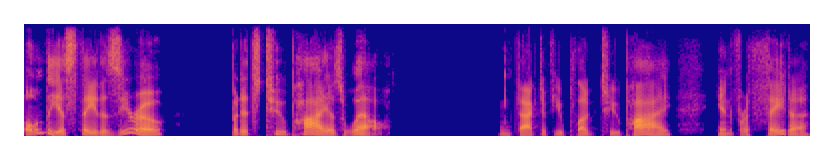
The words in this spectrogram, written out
only is theta 0, but it's 2 pi as well. In fact, if you plug 2 pi in for theta,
